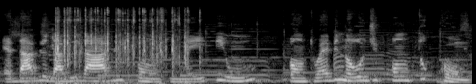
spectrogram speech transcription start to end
É www.nape1.webnode.com.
